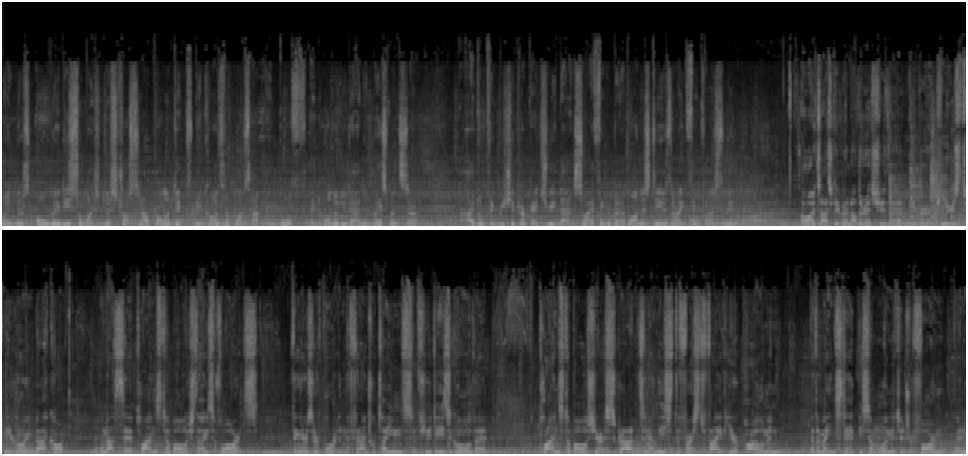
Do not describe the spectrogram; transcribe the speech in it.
when there's already so much distrust in our politics because of what's happening both in Holyrood and in Westminster, I don't think we should perpetuate that. So I think a bit of honesty is the right thing for us to do. I wanted to ask you about another issue that Labour appears to be rowing back on, and that's the plans to abolish the House of Lords. I think there was a report in the Financial Times a few days ago that plans to abolish it are scrapped in at least the first five year Parliament, but there might instead be some limited reform. Now,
